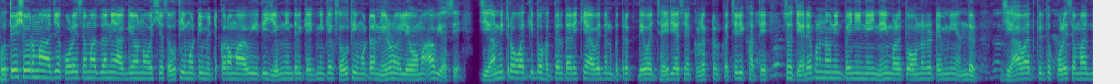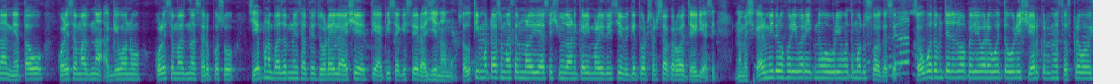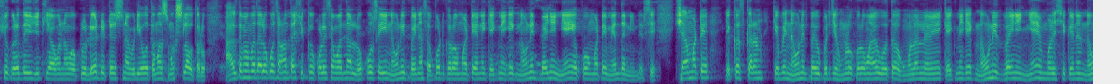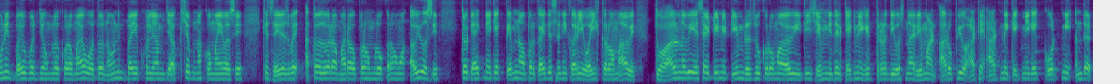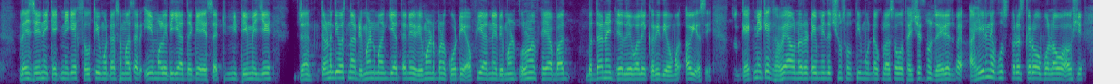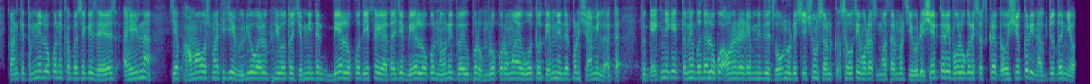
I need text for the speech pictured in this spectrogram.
ભૂતેશ્વરમાં આજે કોળી સમાજના આગેવાનો વચ્ચે સૌથી મોટી મીટ કરવામાં આવી હતી. જેમની અંદર ક્યાંક ને ક્યાંક સૌથી મોટા નિર્ણય લેવામાં આવ્યા છે. જે આ મિત્રો વાત કીધો, સત્તર તારીખે આવેદનપત્રક દેવા જઈ રહ્યા છે કલેક્ટર કચેરી ખાતે. જો ત્યારે પણ નવનીતભાઈની ન્યાય નહીં મળે તો આવનારા ટાઈમની અંદર જે આ વાત કરી તો કોળી સમાજના નેતાઓ, કોળી સમાજના આગેવાનો, કોળી સમાજના સરપંચો જે પણ ભાજપની સાથે જોડાયેલા હશે તે આપી શકે છે રાજીનામું. સૌથી મોટા સમાચાર મળી રહ્યા છે, શું જાણકારી મળી રહી છે, વિગતવાર ચર્ચા કરવા જઈ રહ્યા છે. નમસ્કાર મિત્રો, ફરીવાર એક નવો વિડીયોમાં તમારું સ્વાગત છે. સૌપ્રથમ ચેનલ પહેલી વાર હોય તો વીડિયો શેર કરીને સબસ્ક્રાઈબ અવશ્ય કરી દેજો, જેથી આવા નવા અપડેટ ડિટેલ્સના વીડિયો તમારા સમક્ષ લાવતો હાલ તમે બધા લોકો જાણતા છો કે કોળી સમાજના લોકો છે એ નવનીતભાઈને સપોર્ટ કરવા માટે અને ક્યાંક ને ક્યાંક નવનીતભાઈને ન્યાય આપવા માટે મેદાનની અંદર છે. શા માટે? એક જ કારણ કે ભાઈ નવનીતભાઈ ઉપર જે હુમલો કરવામાં આવ્યો હતો, હુમલાને લઈને ક્યાંક ને ક્યાંક નવનીતભાઈને ન્યાય મળી શકે અને નવનીતભાઈ ઉપર જે હુમલો કરવામાં આવ્યો હતો નવનીતભાઈ ખુલ્લેઆમ જે આક્ષેપ નાખવામાં આવ્યો છે કે જયરેશભાઈ આત્મા દ્વારા મારા ઉપર હુમલો કરવામાં આવ્યો છે, તો ક્યાંક ને ક્યાંક તેમના ઉપર કાયદેસરની કાર્યવાહી કરવામાં આવે. તો હાલ નવી એસઆઈટીની ટીમ રજૂ કરવામાં આવી હતી, જેમની અંદર ક્યાંક ને ક્યાંક ત્રણ દિવસના રિમાન્ડ આરોપીઓ આઠે આઠની ક્યાંક ને ક્યાંક કોર્ટની અંદર લઈ જઈને ક્યાંક ને ક્યાંક સૌથી મોટા સમાચાર એ મળી રહ્યા હતા કે એસઆઈટીની ટીમે જે ત્રણ દિવસના રિમાન્ડ માંગ્યા હતા અને રિમાન્ડ પણ કોર્ટે આપ્યા અને રિમાન્ડ પૂર્ણ થયા બાદ બધાને જેલ લેવાલે કરી દેવામાં આવ્યા છે તો ક્યાંક ને હવે આવનારા ટાઈમની અંદર શું સૌથી મોટા ખુલાસાઓ થશે શું જયરાજભાઈ આહિરને પૂછપરછ કરવા બોલાવવા આવશે? કારણ કે તમને લોકોને ખબર છે કે જયરાજ આહિરના જે ફાર્મ હાઉસમાંથી જે વીડિયો વાયરલ થયો હતો, જેમની અંદર બે લોકો દેખાયા હતા, જે બે લોકો નવનીતભાઈ ઉપર હુમલો કરવામાં આવ્યો હતો, તેમની અંદર પણ સામેલ હતા. તો ક્યાંક ને ક્યાંક તમે બધા લોકો આવનારા ટાઈમની અંદર જોવાનું રહેશે. શું સૌથી મોટા સમાચાર મળશે વીડિયો શેર કરી ફોલો કરી સબસ્ક્રાઈબ અવશ્ય કરી નાખજો. ધન્યવાદ.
